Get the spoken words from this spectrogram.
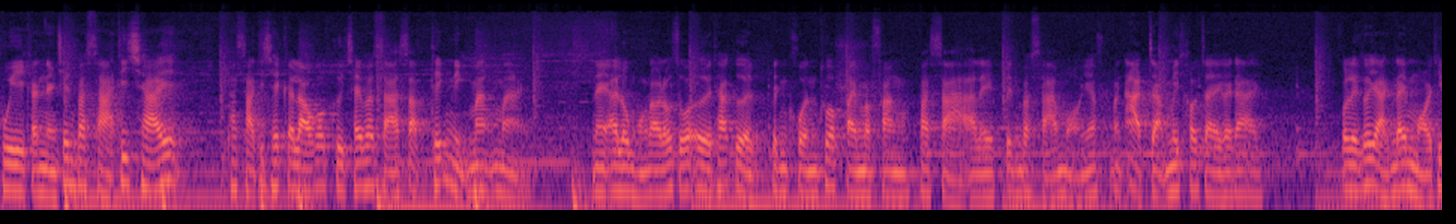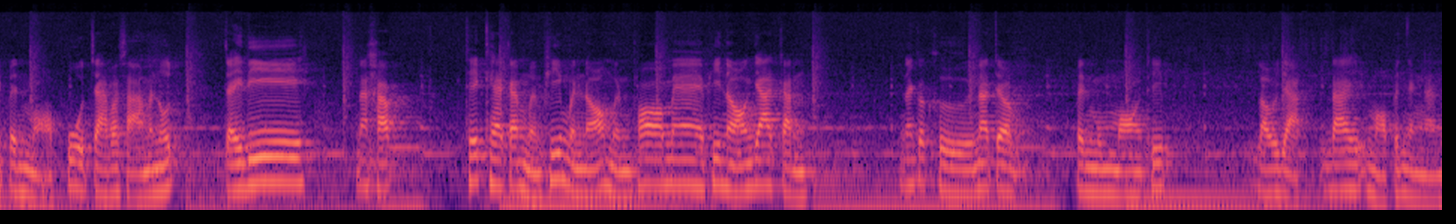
คุยกันอย่างเช่นภาษาที่ใช้ภาษาที่ใช้กับเราก็คือใช้ภาษาศัพท์เทคนิคมากมาย ในอารมณ์ของเราเราสึกว่าเออถ้าเกิดเป็นคนทั่วไปมาฟังภาษาอะไรเป็นภาษาหมอเนี่ยมันอาจจะไม่เข้าใจก็ได้ ก็เลยก็อยากได้หมอที่เป็นหมอพูดจาภาษามนุษย์ ใจดีนะครับเทคแคร์กันเหมือนพี่เหมือนน้องเหมือนพ่อแม่พี่น้องญาติกัน นั่นก็คือน่าจะเป็นมุมมองที่เราอยากได้หมอเป็นอย่างนั้น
